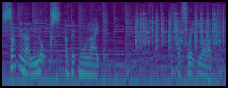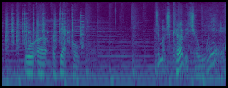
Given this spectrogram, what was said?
Something that looks a bit more like a freight yard or a, a depot. Too much curvature. Where?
